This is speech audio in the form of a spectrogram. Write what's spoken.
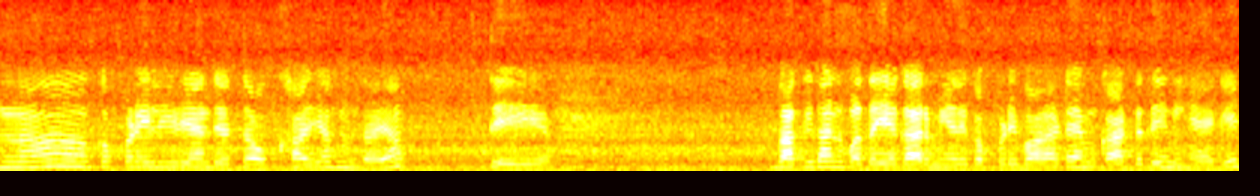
ਨਾ ਕੱਪੜੇ ਲੀੜਿਆਂ ਦੇ ਏਦਾਂ ਔਖਾ ਜਿਹਾ ਹੁੰਦਾ ਆ। ਤੇ ਬਾਕੀ ਤੁਹਾਨੂੰ ਪਤਾ ਹੀ ਆ, ਗਰਮੀਆਂ ਦੇ ਕੱਪੜੇ ਬਾਹਲਾ ਟਾਈਮ ਕੱਢਦੇ ਨਹੀਂ ਹੈਗੇ।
